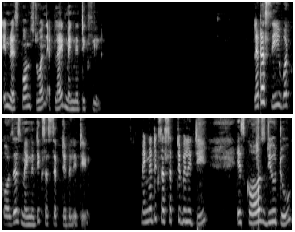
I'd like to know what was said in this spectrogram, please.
in response to an applied magnetic field. Let us see what causes magnetic susceptibility. Magnetic susceptibility is caused due to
